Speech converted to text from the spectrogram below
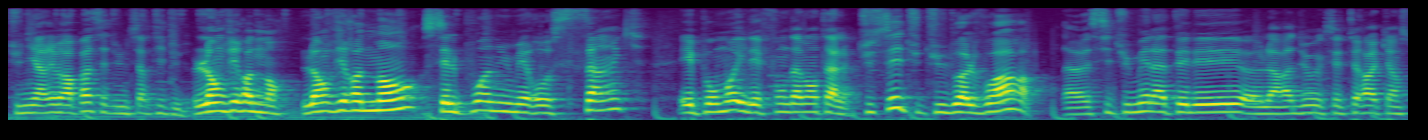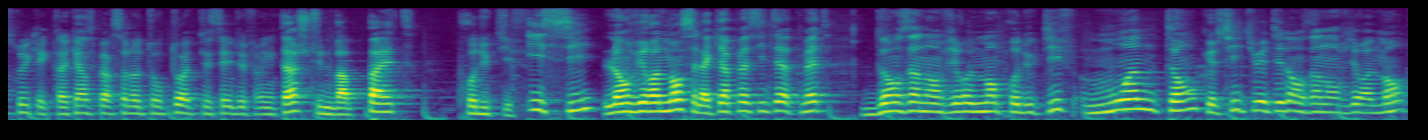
tu n'y arriveras pas, c'est une certitude. L'environnement. L'environnement, c'est le point numéro 5 et pour moi, il est fondamental. Tu sais, tu, dois le voir, euh, si tu mets la télé, euh, la radio, etc., 15 trucs et que tu as 15 personnes autour de toi et que tu essayes de faire une tâche, tu ne vas pas être productif. Ici, l'environnement, c'est la capacité à te mettre dans un environnement productif moins de temps que si tu étais dans un environnement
